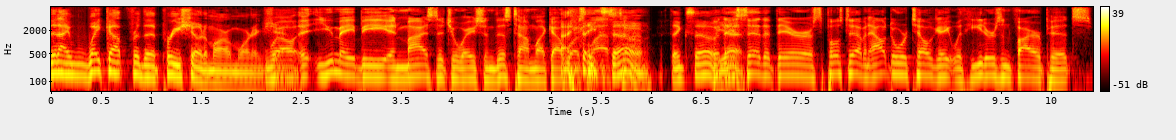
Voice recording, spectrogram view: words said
that I wake up for the pre-show tomorrow morning. Shannon. Well, it, you may be in my situation this time, like I I was think last so. time. I think so. But yes. they said that they're supposed to have an outdoor tailgate with heaters and fire pits.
